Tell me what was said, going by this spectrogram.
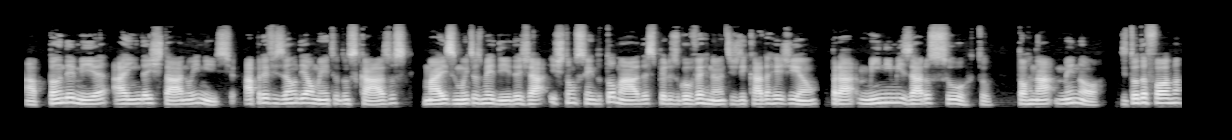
a pandemia ainda está no início. Há previsão de aumento dos casos, mas muitas medidas já estão sendo tomadas pelos governantes de cada região para minimizar o surto, tornar menor. De toda forma,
